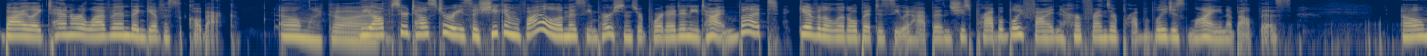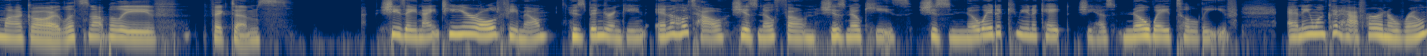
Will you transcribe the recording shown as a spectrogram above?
by like 10 or 11, then give us a call back. Oh my god! The officer tells Teresa she can file a missing persons report at any time, but give it a little bit to see what happens. She's probably fine. Her friends are probably just lying about this. oh my god! Let's not believe victims. She's a 19 year old female who's been drinking in a hotel. She has no phone. She has no keys. She has no way to communicate. She has no way to leave. Anyone could have her in a room.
